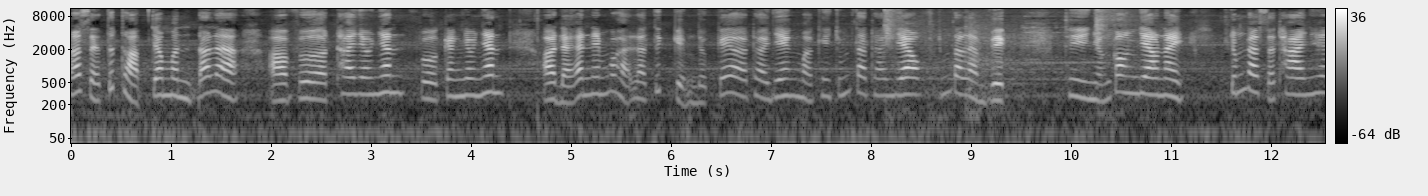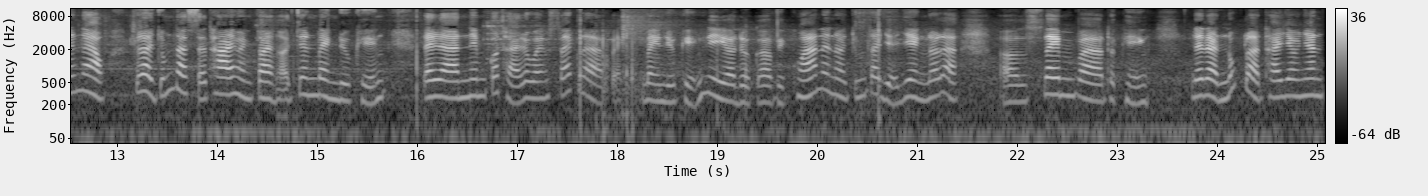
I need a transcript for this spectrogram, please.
nó sẽ tích hợp cho mình. Đó là à, vừa thay dao nhanh vừa căng dao nhanh. À, để anh em có thể là tiết kiệm được cái à, thời gian mà khi chúng ta thay dao chúng ta làm việc. Thì những con dao này chúng ta sẽ thay như thế nào? Tức là chúng ta sẽ thay hoàn toàn ở trên bàn điều khiển. Đây là anh em có thể là quan sát là bàn, điều khiển thì ờ, được uh, việt hóa nên là chúng ta dễ dàng đó là uh, xem và thực hiện. Đây là nút là thay dao nhanh.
